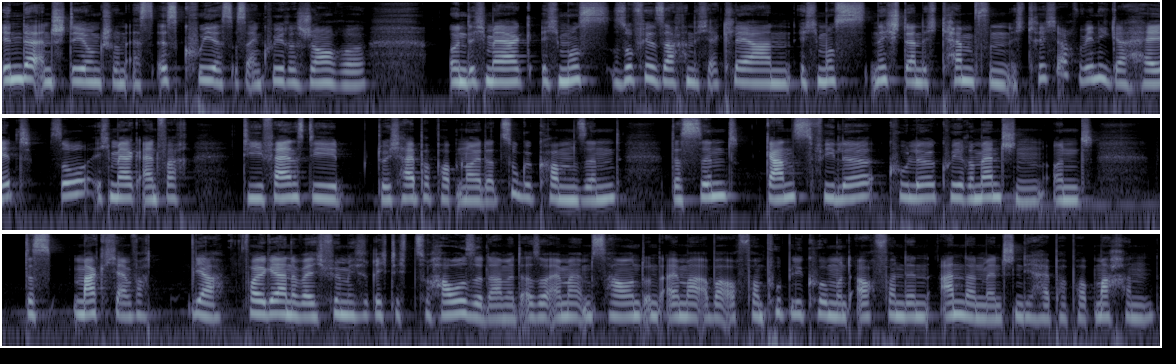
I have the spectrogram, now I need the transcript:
in der Entstehung schon, es ist queer, es ist ein queeres Genre. Und ich merke, ich muss so viele Sachen nicht erklären, ich muss nicht ständig kämpfen, ich kriege auch weniger Hate. So, ich merke einfach, die Fans, die durch Hyperpop neu dazugekommen sind, das sind ganz viele coole, queere Menschen. Und das mag ich einfach, ja, voll gerne, weil ich fühle mich richtig zu Hause damit. Also einmal im Sound und einmal aber auch vom Publikum und auch von den anderen Menschen, die Hyperpop machen.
